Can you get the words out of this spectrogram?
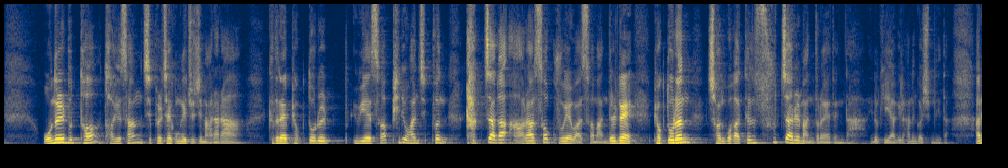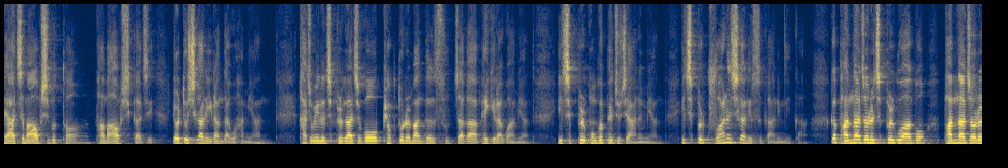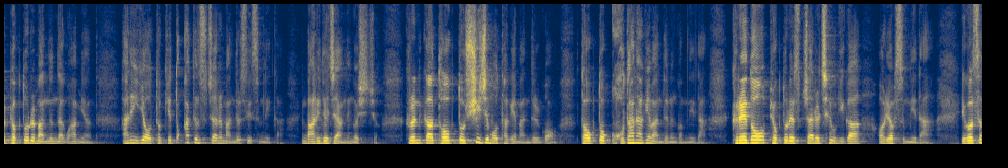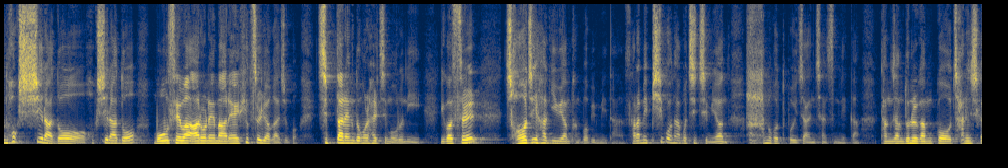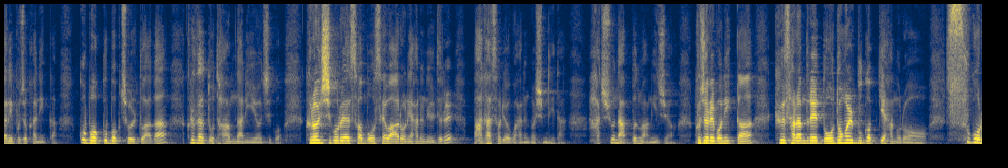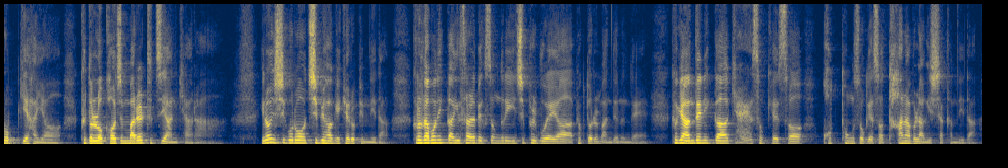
오늘부터 더 이상 짚을 제공해 주지 말아라. 그들의 벽돌을 위해서 필요한 짚은 각자가 알아서 구해 와서 만들되 벽돌은 전과 같은 숫자를 만들어야 된다. 이렇게 이야기를 하는 것입니다. 아니 아침 9시부터 밤 9시까지 12시간을 일한다고 하면 가지고 있는 짚을 가지고 벽돌을 만든 숫자가 100이라고 하면 이 짚을 공급해 주지 않으면 이 짚을 구하는 시간이 있을 거 아닙니까? 그 반나절을 짚을 구하고 반나절을 벽돌을 만든다고 하면 아니 이게 어떻게 똑같은 숫자를 만들 수 있습니까? 말이 되지 않는 것이죠. 그러니까 더욱더 쉬지 못하게 만들고 더욱더 고단하게 만드는 겁니다. 그래도 벽돌의 숫자를 채우기가 어렵습니다. 이것은 혹시라도 혹시라도 모세와 아론의 말에 휩쓸려 가지고 집단 행동을 할지 모르니 이것을 저지하기 위한 방법입니다. 사람이 피곤하고 지치면 아무것도 보이지 않지 않습니까? 당장 눈을 감고 자는 시간이 부족하니까 꾸벅꾸벅 졸다가 그러다가 또 다음 날이 이어지고 그런 식으로 해서 모세와 아론이 하는 일들을 막아서려고 하는 것입니다. 아주 나쁜 왕이죠. 구절에 보니까 그 사람들의 노동을 무겁게 함으로 수고롭게 하여 그들로 거짓말을 듣지 않게 하라. 이런 식으로 집요하게 괴롭힙니다. 그러다 보니까 이스라엘 백성들이 이 짚을 구해야 벽돌을 만드는데 그게 안 되니까 계속해서 고통 속에서 탄압을 하기 시작합니다.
